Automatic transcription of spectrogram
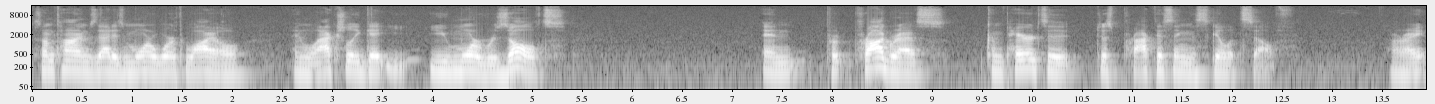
sometimes that is more worthwhile and will actually get you more results and pr- progress compared to just practicing the skill itself. All right?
